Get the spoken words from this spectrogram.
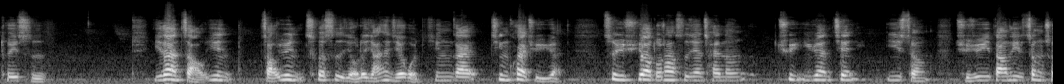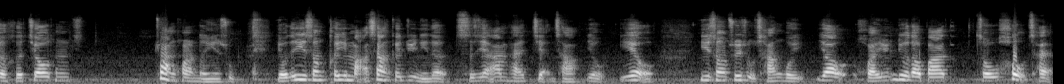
推迟。一旦早孕早孕测试有了阳性结果，应该尽快去医院。至于需要多长时间才能去医院见医生，取决于当地的政策和交通状况等因素。有的医生可以马上根据你的时间安排检查，有也有医生遵守常规，要怀孕六到八。周后才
